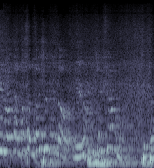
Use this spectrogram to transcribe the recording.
ఈ రోజు అంత సంతోషంగా ఉన్నావు. ఏమిటి విశేషం? చిత్ర?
